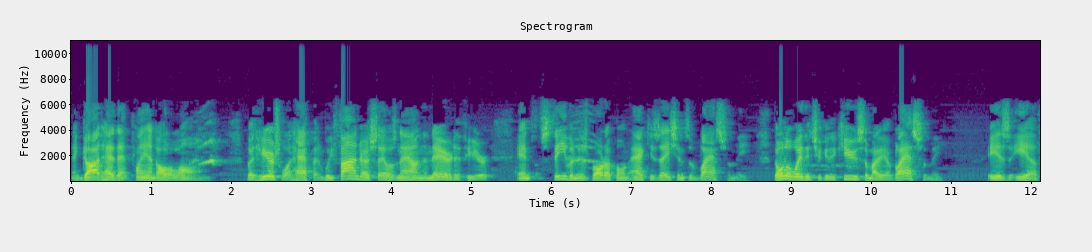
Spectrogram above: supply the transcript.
And God had that planned all along. But here's what happened. We find ourselves now in the narrative here, and Stephen is brought up on accusations of blasphemy. The only way that you can accuse somebody of blasphemy is if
